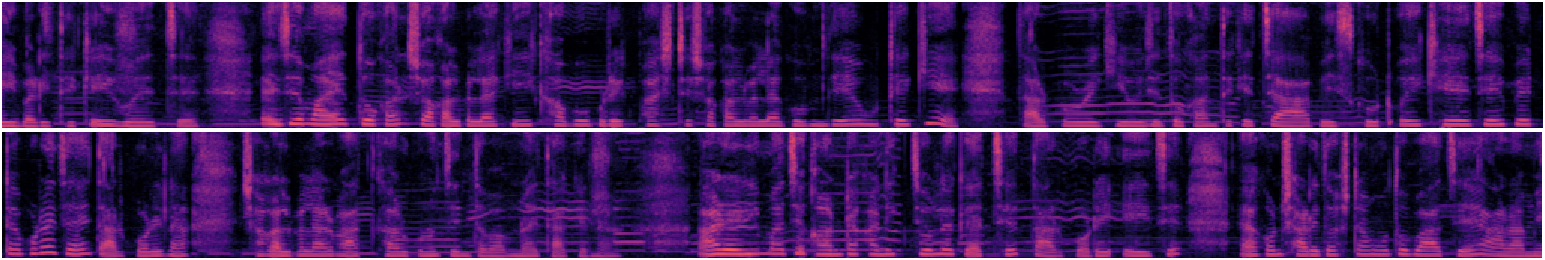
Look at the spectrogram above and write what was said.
এই বাড়ি থেকেই হয়েছে। এই যে মায়ের দোকান, সকালবেলা কি খাব? ব্রেকফাস্টে সকালবেলা ঘুম দিয়ে উঠে গিয়ে, তারপরে গিয়ে ওই যে দোকান থেকে চা, বিস্কুট, ওই খেয়ে যেই পেটটা ভরে যায়, তারপরে না, সকালবেলা আর ভাত খাওয়ার কোনো চিন্তা ভাবনাই থাকে না। আর এরই মাঝে ঘণ্টা খানিক চলে গেছে, তারপরে এই যে এখন সাড়ে দশটার মতো বাজে, আর আমি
